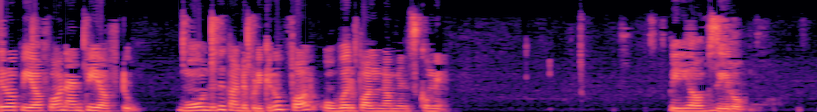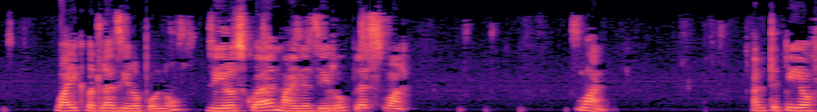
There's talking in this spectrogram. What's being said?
0 p of 1 and p of 2 மூணு இது கண்டுபிடிக்கணும் ஃபார் ஒவ்வொரு பாலினாமியல்ஸ்க்குமே p of 0 y க்கு பதிலா 0 போடணும் 0 ஸ்கொயர் மைனஸ் 0 பிளஸ் 1 1 அடுத்து p of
